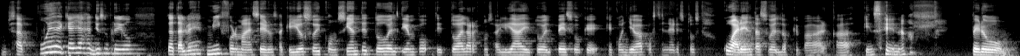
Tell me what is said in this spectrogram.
o sea, puede que haya, yo siempre digo, sea, tal vez es mi forma de ser, o sea, que yo soy consciente todo el tiempo de toda la responsabilidad y todo el peso que, que conlleva pues tener estos 40 sueldos que pagar cada quincena, pero,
